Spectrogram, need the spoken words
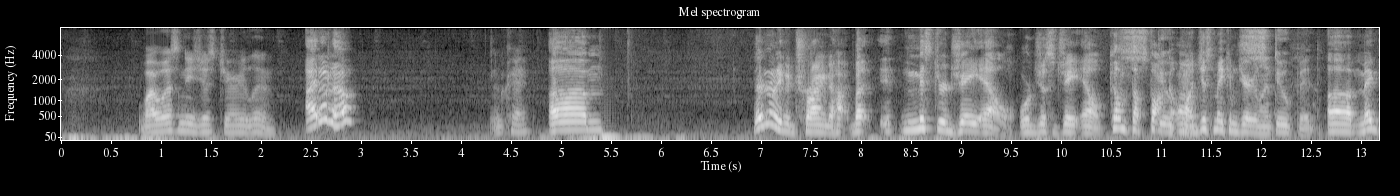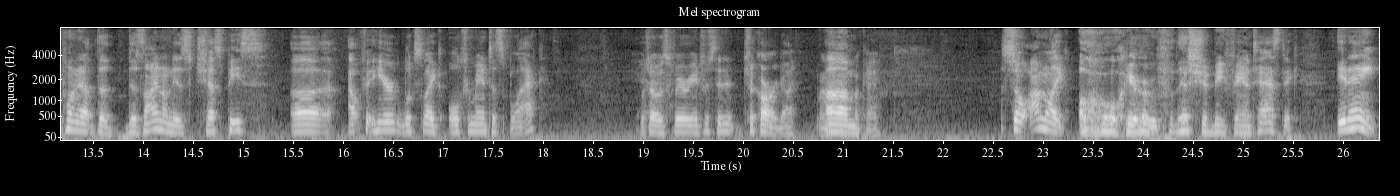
Why wasn't he just Jerry Lynn? I don't know. Okay. Um, they're not even trying to hide, but it, Mr. JL or just JL. Come the fuck on, just make him Jerry Lynn. Stupid. Uh, Meg pointed out the design on his chest piece uh, outfit here looks like Ultramantis Black, which I was very interested in. Chikara guy. Oh, um, okay. So I'm like, oh, here, this should be fantastic. It ain't.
